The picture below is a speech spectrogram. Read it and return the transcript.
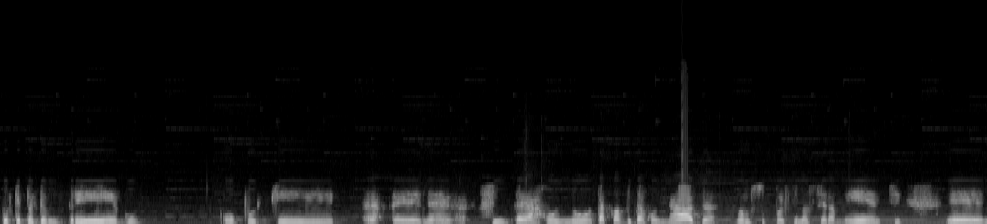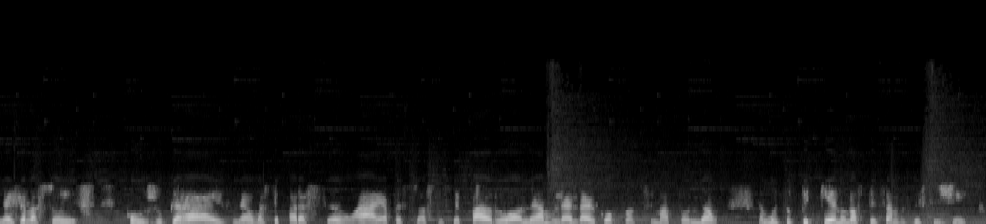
porque perdeu o emprego, ou porque é, é, né, é, arruinou, está com a vida arruinada, vamos supor, financeiramente, é, né, relações conjugais, né, uma separação, ai, a pessoa se separou, né, a mulher largou, pronto, se matou. Não, é muito pequeno nós pensarmos desse jeito.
